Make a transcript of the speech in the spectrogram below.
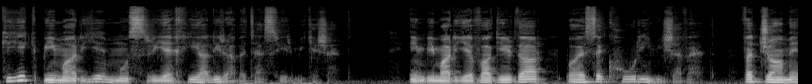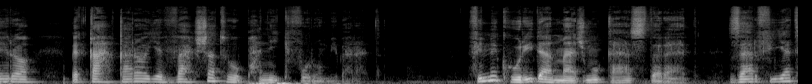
که یک بیماری مصری خیالی را به تصویر می کشد. این بیماری واگیردار باعث کوری می شود و جامعه را به قهقرای وحشت و پنیک فرو می برد. فیلم کوری در مجموع قصد دارد ظرفیت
